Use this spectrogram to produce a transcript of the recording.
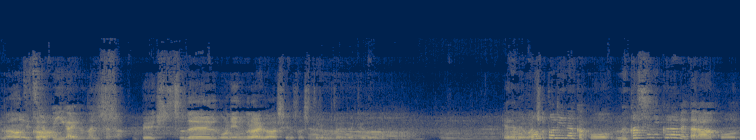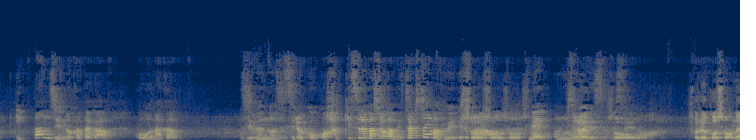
うん。なんか実力以外の何かが。別室で5人ぐらいが審査してるみたいだけど。いやでも本当になんかこう昔に比べたらこう一般人の方がこうなんか自分の実力をこう発揮する場所がめちゃくちゃ今増えてるからそうそうそう。そうね面白いですよね、うんそういうのは。それこそね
